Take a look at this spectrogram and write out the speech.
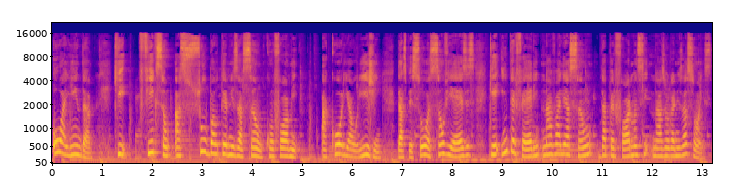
ou ainda que fixam a subalternização conforme a cor e a origem das pessoas são vieses que interferem na avaliação da performance nas organizações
